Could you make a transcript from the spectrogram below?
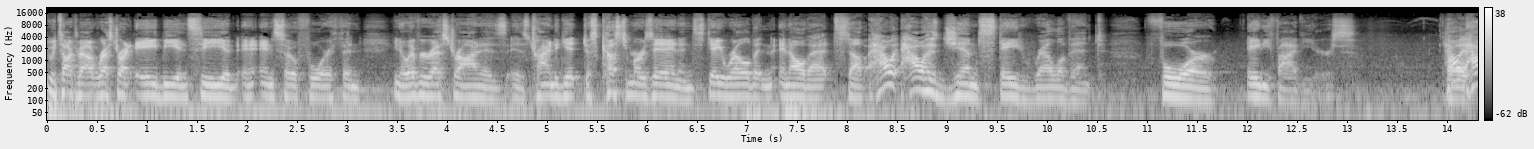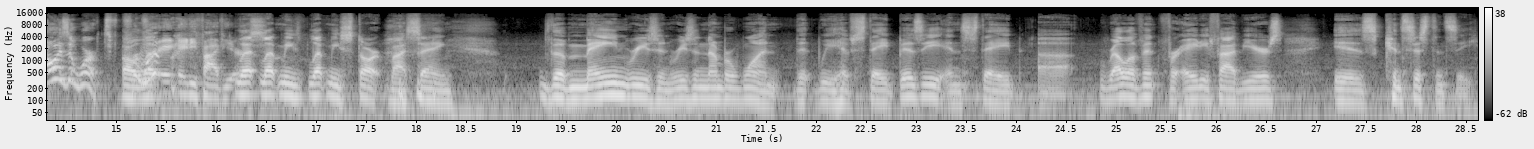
we talked about restaurant A, B, and C, and, and, and so forth. And you know, every restaurant is is trying to get just customers in and stay relevant and, and all that stuff. How how has Jim stayed relevant for eighty five years? How, Oh. how has it worked for, Oh, let- eighty five years? Let, let me let me start by saying the main reason, reason number one, that we have stayed busy and stayed uh, relevant for 85 years is consistency.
